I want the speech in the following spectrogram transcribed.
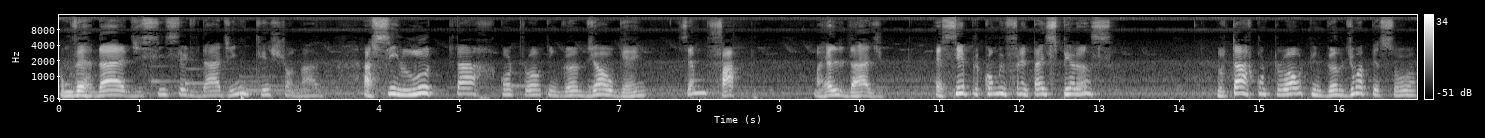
como verdade e sinceridade inquestionável. Assim, lutar contra o auto-engano de alguém, isso é um fato, uma realidade. É sempre como enfrentar a esperança. Lutar contra o auto-engano de uma pessoa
